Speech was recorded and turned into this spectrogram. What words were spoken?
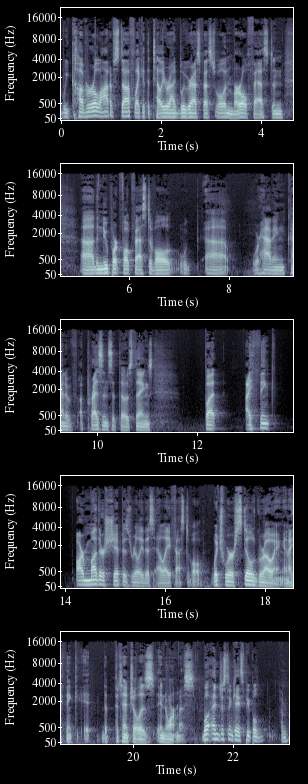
we cover a lot of stuff like at the Telluride Bluegrass Festival and Merle Fest and uh, the Newport Folk Festival. Uh, we're having kind of a presence at those things, but I think our mothership is really this LA festival, which we're still growing, and I think it, the potential is enormous. Well, and just in case people, I'm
